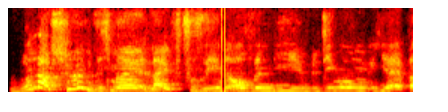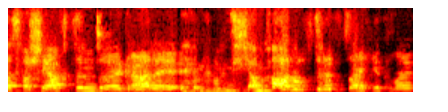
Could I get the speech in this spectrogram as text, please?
wunderschön, sich mal live zu sehen, auch wenn die Bedingungen hier etwas verschärft sind, äh, gerade wenn man sich am Bahnhof trifft, sage ich jetzt mal.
